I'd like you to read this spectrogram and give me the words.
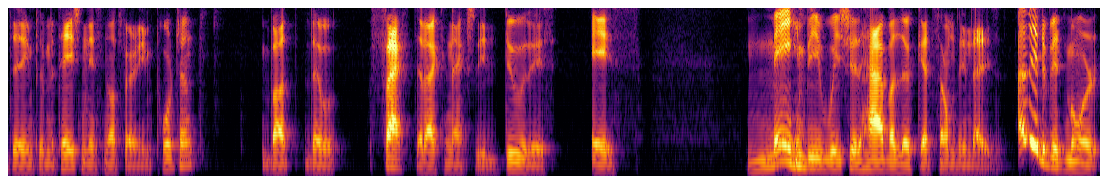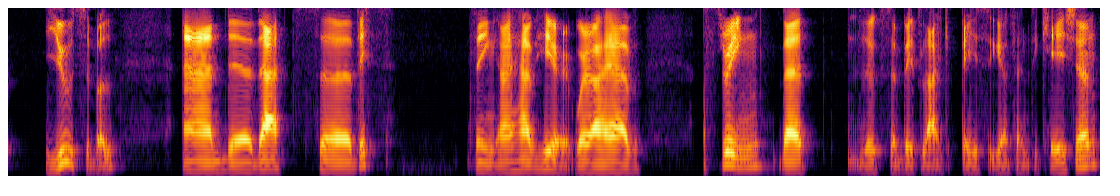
the implementation is not very important, but the fact that I can actually do this is maybe we should have a look at something that is a little bit more usable. And uh, that's uh, this thing I have here, where I have a string that looks a bit like basic authentication.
